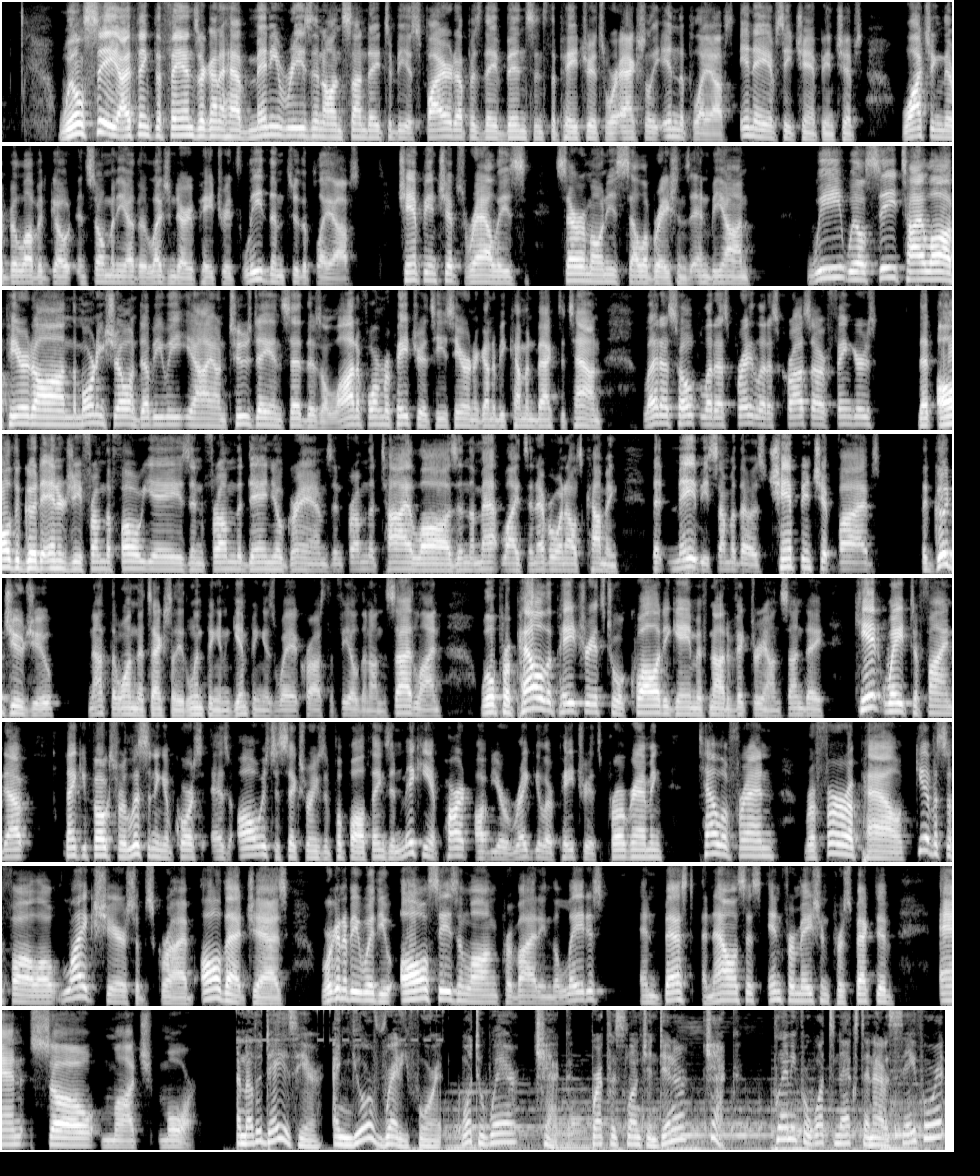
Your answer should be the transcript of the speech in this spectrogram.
we'll see. I think the fans are going to have many reason on Sunday to be as fired up as they've been since the Patriots were actually in the playoffs in AFC championships, watching their beloved goat and so many other legendary Patriots lead them to the playoffs championships, rallies, ceremonies, celebrations, and beyond. We will see. Ty Law appeared on the morning show on WEEI on Tuesday and said there's a lot of former Patriots he's here and are going to be coming back to town. Let us hope, let us pray, let us cross our fingers that all the good energy from the Foyers and from the Daniel Grahams and from the Ty Laws and the Matt Lights and everyone else coming, that maybe some of those championship vibes, the good juju, not the one that's actually limping and gimping his way across the field and on the sideline, will propel the Patriots to a quality game, if not a victory on Sunday. Can't wait to find out. Thank you, folks, for listening, of course, as always, to Six Rings and Football Things and making it part of your regular Patriots programming. Tell a friend, refer a pal, give us a follow, like, share, subscribe, all that jazz. We're going to be with you all season long, providing the latest and best analysis, information, perspective, and so much more. Another day is here, and you're ready for it. What to wear? Check. Breakfast, lunch, and dinner? Check. Planning for what's next and how to save for it?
